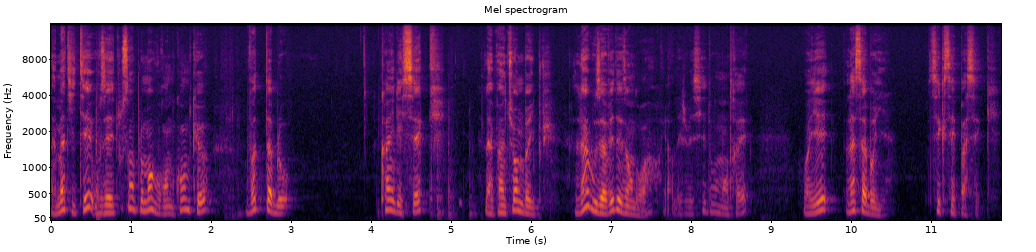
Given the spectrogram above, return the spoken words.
La matité, vous allez tout simplement vous rendre compte que votre tableau, quand il est sec, la peinture ne brille plus. Là, vous avez des endroits, regardez, je vais essayer de vous montrer. Voyez, là ça brille. C'est que c'est pas sec.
